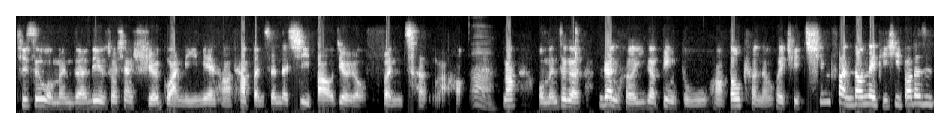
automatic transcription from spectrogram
其实我们的，例如说像血管里面哈，它本身的细胞就有分层了哈。嗯，那我们这个任何一个病毒哈，都可能会去侵犯到内皮细胞，但是。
